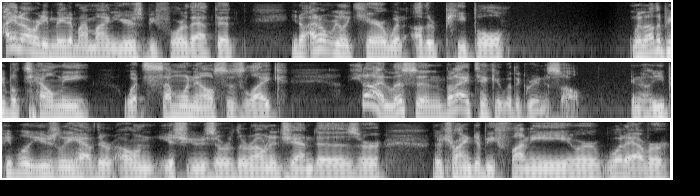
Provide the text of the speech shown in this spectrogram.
I had already made up my mind years before that that, you know, I don't really care what other people when other people tell me what someone else is like, you know, I listen, but I take it with a grain of salt. You know, you people usually have their own issues or their own agendas or they're trying to be funny or whatever.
